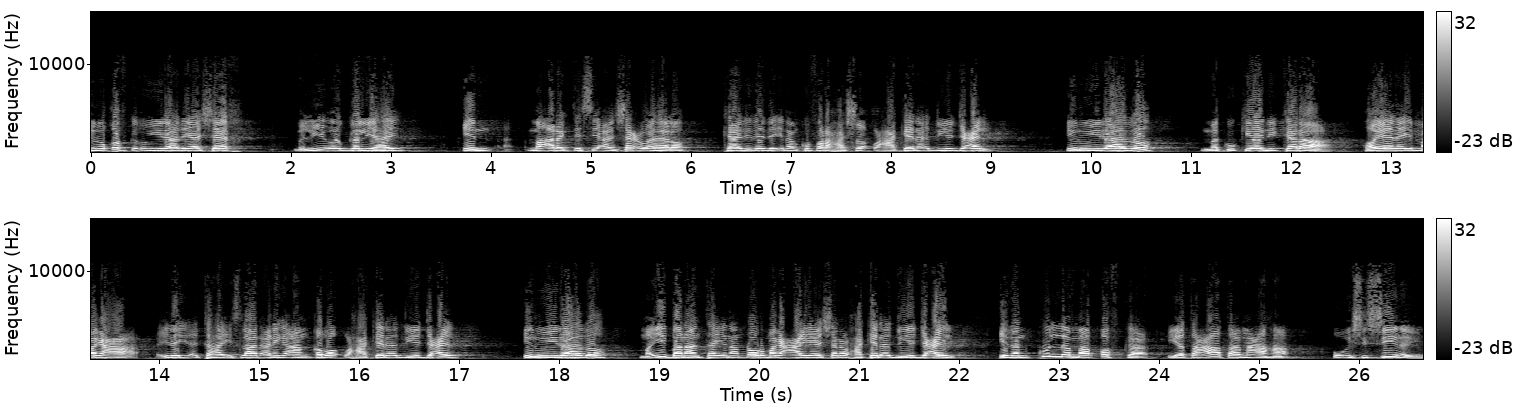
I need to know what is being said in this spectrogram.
inuu qofka uu yidhaahdo yaa sheekh ma lii ogol yahay in ma aragtay si aan sharci u helo kaadideeda inaan ku faraxasho? Waxaa keenay adduunya jacayl. Inuu yidhaahdo ma ku keeni karaa hooyaday magaca inay tahay islaan aniga aan qabo? Waxaa keenay adduunya jacayl. Inuu yidhaahdo ma ii bannaan tahay inaan dhowr magaca yeeshana? Waxaa keenay adduunya jacayl. Idan kullamaa qofka yatacaaطaa macaha uu isi siinayo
